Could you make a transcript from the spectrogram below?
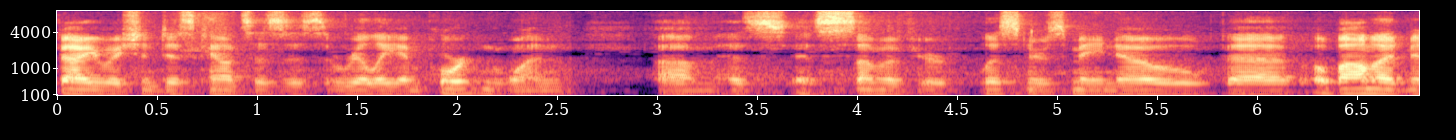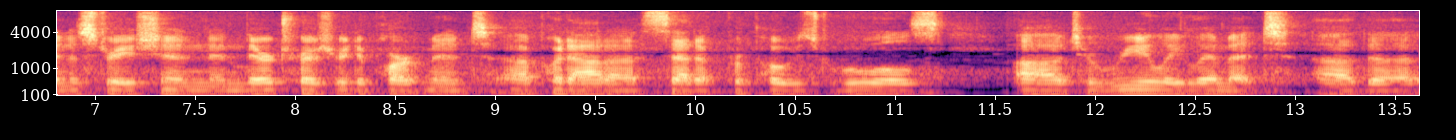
valuation discounts is, is a really important one. Um, as, as some of your listeners may know, the Obama administration and their Treasury Department uh, put out a set of proposed rules uh, to really limit uh, the,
